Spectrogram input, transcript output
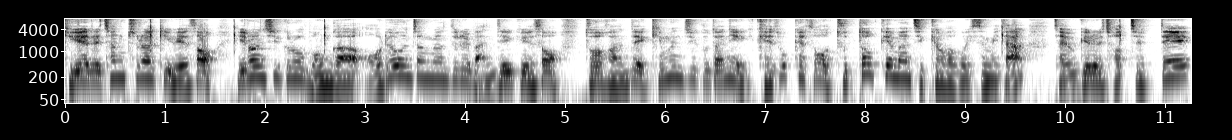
기회를 창출하기 위해서 이런 식으로 뭔가 어려운 장면들을 만들기 위해서 두어가는데 김은지 구단이 계속해서 두텁게만 지켜가고 있습니다. 자 여기를 젖힐 때이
